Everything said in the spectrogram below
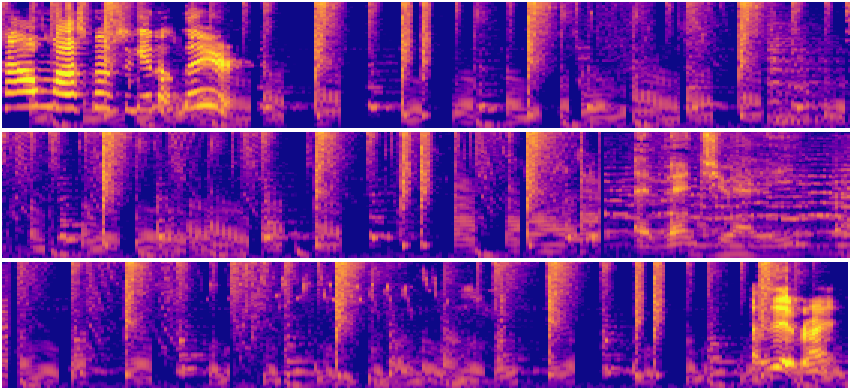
How am I supposed to get up there? Eventually. That's it, right?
